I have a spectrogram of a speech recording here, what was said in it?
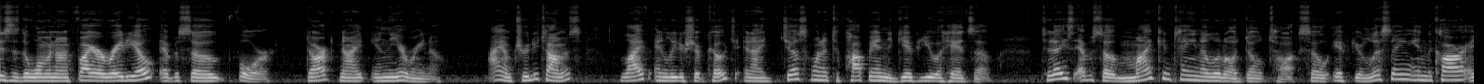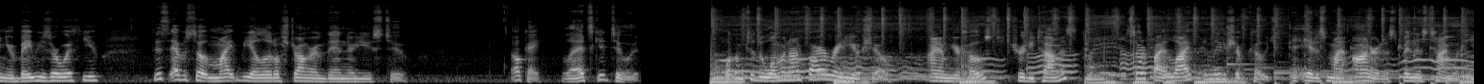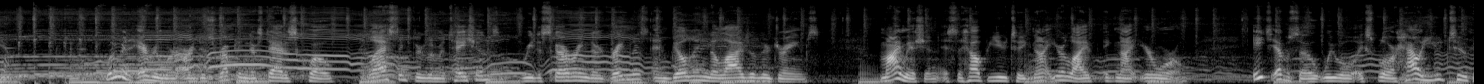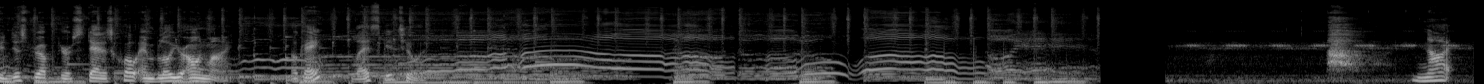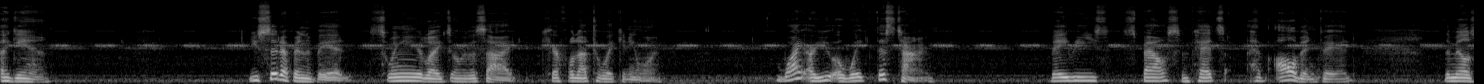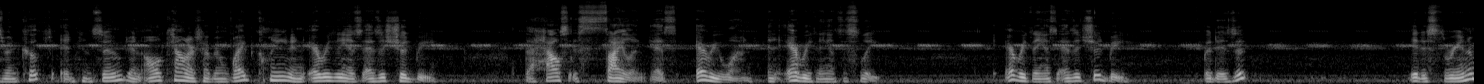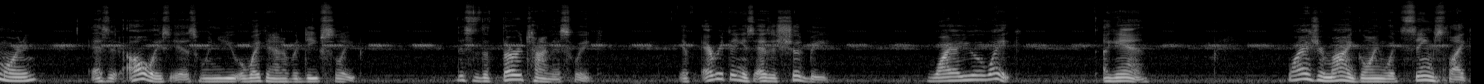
This is the Woman on Fire Radio, episode 4 Dark Night in the Arena. I am Trudy Thomas, life and leadership coach, and I just wanted to pop in to give you a heads up. Today's episode might contain a little adult talk, so if you're listening in the car and your babies are with you, this episode might be a little stronger than they're used to. Okay, let's get to it. Welcome to the Woman on Fire radio show. I am your host, Trudy Thomas, certified life and leadership coach, and it is my honor to spend this time with you. Women everywhere are disrupting their status quo, blasting through limitations, rediscovering their greatness, and building the lives of their dreams. My mission is to help you to ignite your life, ignite your world. Each episode, we will explore how you too can disrupt your status quo and blow your own mind. Okay, let's get to it. Not again. You sit up in the bed, swinging your legs over the side, careful not to wake anyone. Why are you awake this time? Babies, spouse, and pets have all been fed. The meal has been cooked and consumed, and all counters have been wiped clean, and everything is as it should be. The house is silent as everyone and everything is asleep. Everything is as it should be. But is it? It is three in the morning, as it always is when you awaken out of a deep sleep. This is the third time this week. If everything is as it should be, why are you awake? Again. Why is your mind going what seems like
